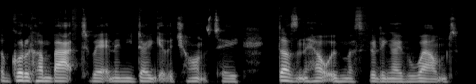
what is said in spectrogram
I've got to come back to it and then you don't get the chance to. It doesn't help with us feeling overwhelmed.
